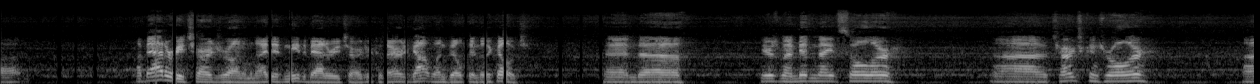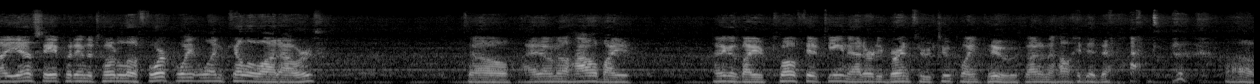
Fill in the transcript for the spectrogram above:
uh, a battery charger on them, and I didn't need a battery charger because I already got one built into the coach. And uh, here's my Midnite Solar uh, charge controller. Uh, yes, they put in a total of 4.1 kilowatt hours. So I don't know how by, I think it was by 12.15 I'd already burned through 2.2, so I don't know how I did that. um,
